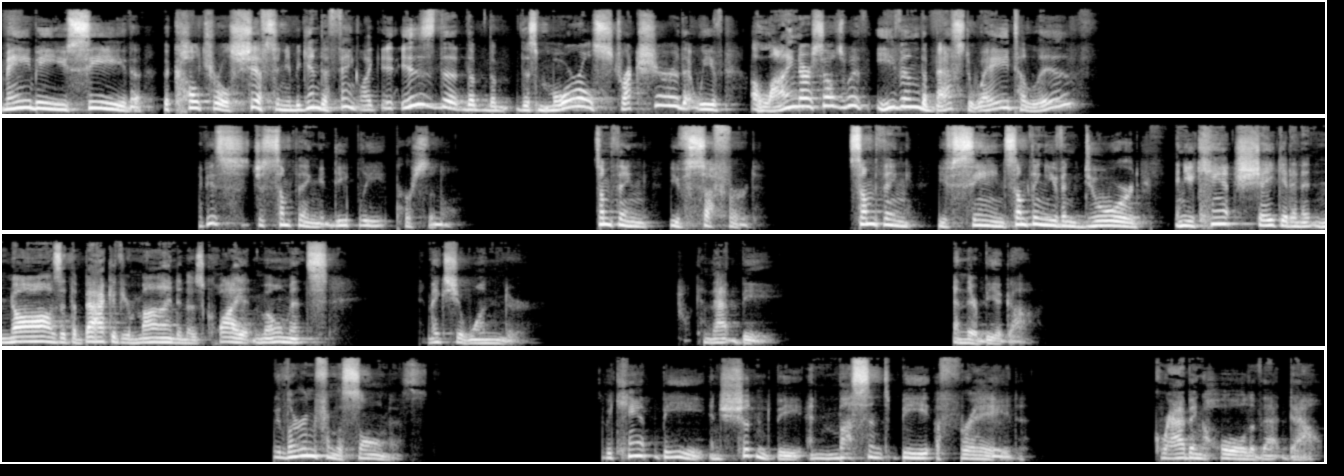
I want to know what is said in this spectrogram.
Maybe you see the, the cultural shifts and you begin to think, like, is the, the, the, this moral structure that we've aligned ourselves with even the best way to live? Maybe it's just something deeply personal, something you've suffered, something you've seen, something you've endured, and you can't shake it, and it gnaws at the back of your mind in those quiet moments. It makes you wonder how can that be? And there be a God. We learn from the psalmist we can't be and shouldn't be and mustn't be afraid grabbing hold of that doubt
